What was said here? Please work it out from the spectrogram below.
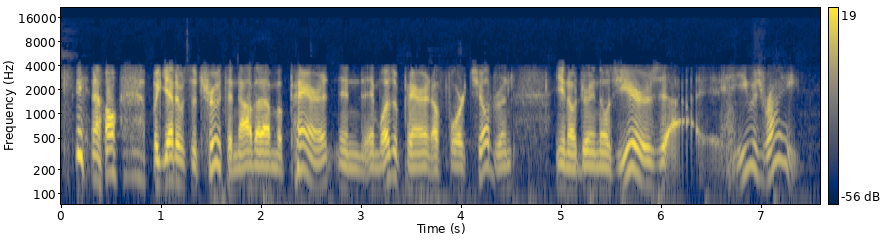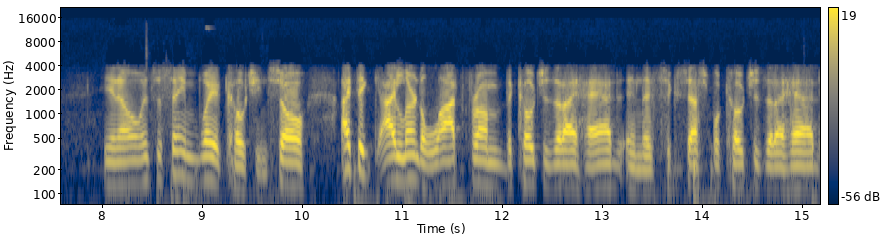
you know but yet it was the truth and now that i'm a parent and, and was a parent of four children you know during those years uh, he was right you know it's the same way of coaching so i think i learned a lot from the coaches that i had and the successful coaches that i had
